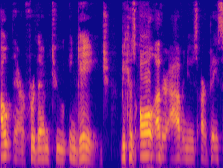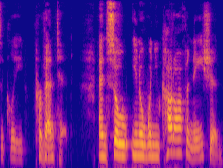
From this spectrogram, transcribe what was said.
out there for them to engage because all other avenues are basically prevented. And so, you know, when you cut off a nation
